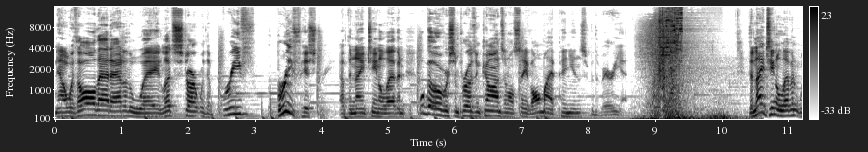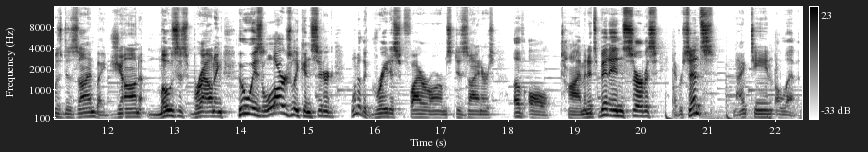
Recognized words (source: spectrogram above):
Now, with all that out of the way, let's start with a brief brief history of the 1911. We'll go over some pros and cons, and I'll save all my opinions for the very end. The 1911 was designed by John Moses Browning, who is largely considered one of the greatest firearms designers of all time, and it's been in service ever since 1911.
